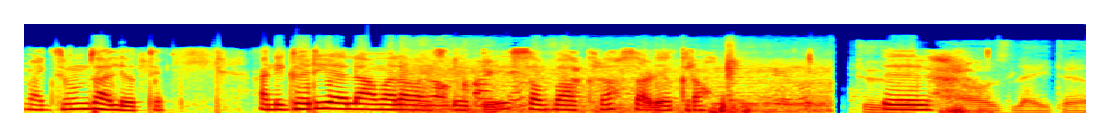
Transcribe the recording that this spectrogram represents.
मॅक्झिमम झाले होते. आणि घरी यायला आम्हाला वाजले होते सव्वा अकरा साडे अकरा. Two hours later.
